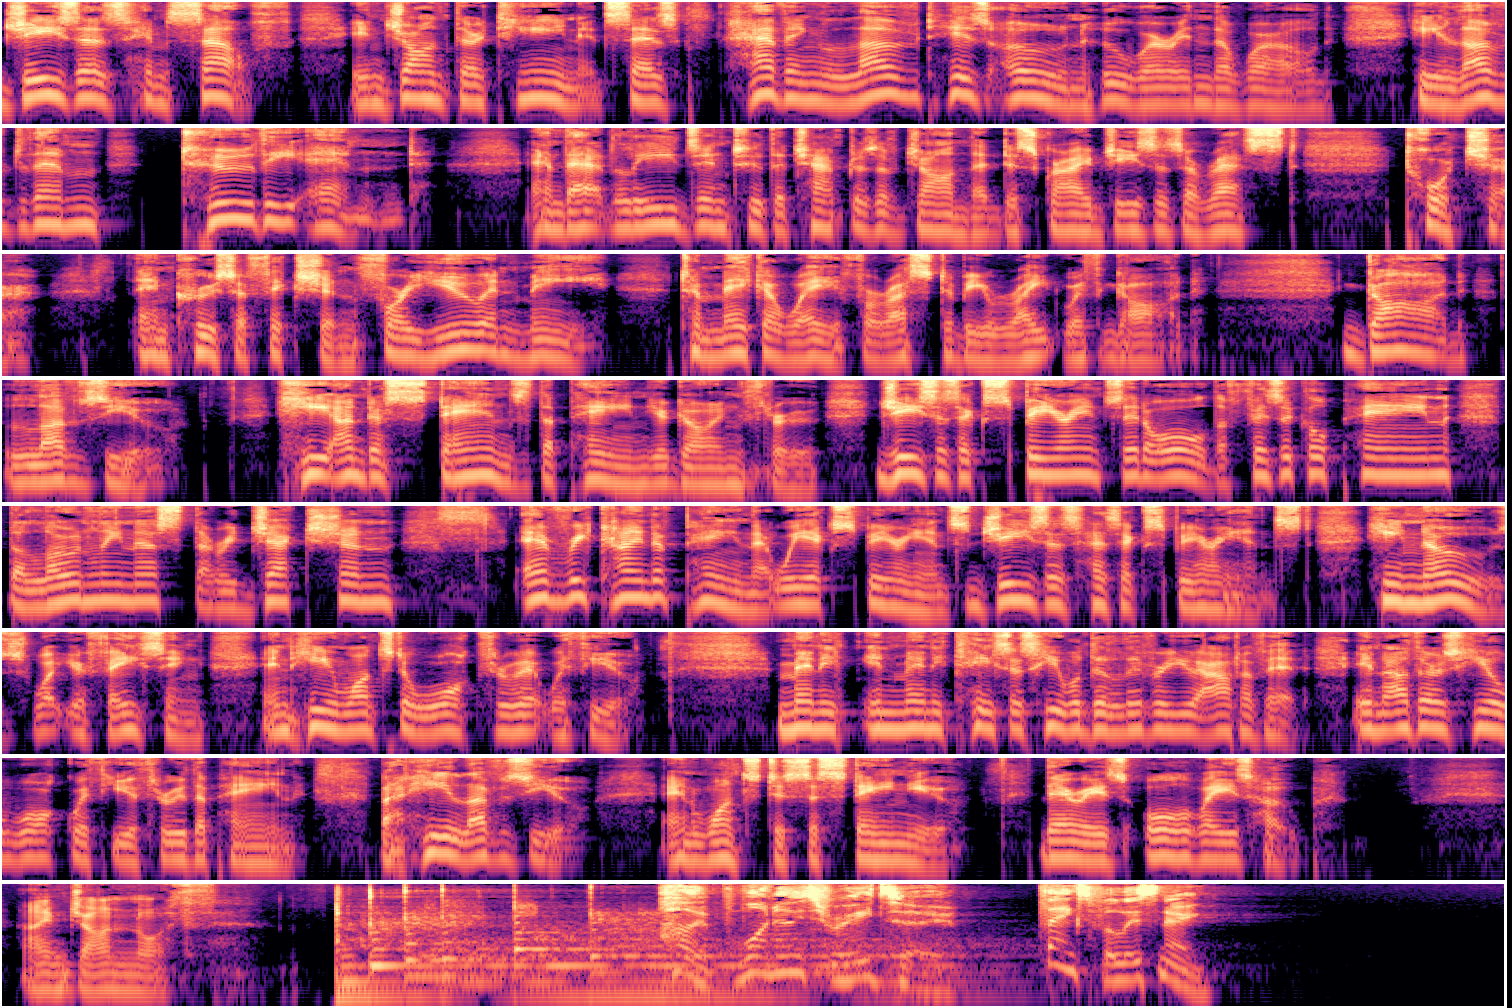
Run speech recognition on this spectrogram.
Jesus himself, in John 13, it says, having loved his own who were in the world, he loved them to the end. And that leads into the chapters of John that describe Jesus' arrest, torture, and crucifixion for you and me to make a way for us to be right with God. God loves you. He understands the pain you're going through. Jesus experienced it all the physical pain, the loneliness, the rejection, every kind of pain that we experience, Jesus has experienced. He knows what you're facing and he wants to walk through it with you. Many, in many cases, he will deliver you out of it. In others, he'll walk with you through the pain. But he loves you and wants to sustain you. There is always hope. I'm John North. Hope 1032. Thanks for listening.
